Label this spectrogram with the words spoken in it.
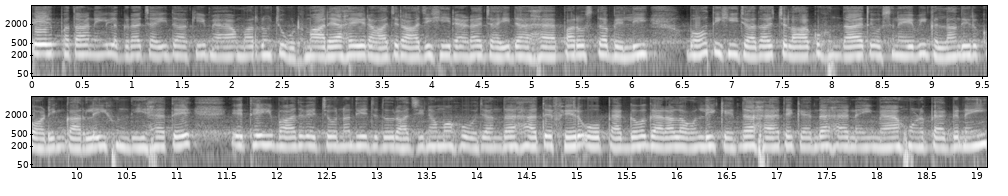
ਇਹ ਪਤਾ ਨਹੀਂ ਲੱਗਣਾ ਚਾਹੀਦਾ ਕਿ ਮੈਂ ਅਮਰ ਨੂੰ ਝੂਠ ਮਾਰਿਆ ਹੈ ਰਾਜ ਰਾਜ ਹੀ ਰਹਿਣਾ ਚਾਹੀਦਾ ਹੈ। ਪਰ ਉਸ ਦਾ ਬੇਲੀ ਬਹੁਤ ਹੀ ਜ਼ਿਆਦਾ ਚਲਾਕ ਹੁੰਦਾ ਹੈ ਤੇ ਉਸਨੇ ਇਹ ਵੀ ਗੱਲਾਂ ਦੀ ਰਿਕਾਰਡਿੰਗ ਕਰ ਲਈ ਹੁੰਦੀ ਹੈ ਤੇ ਇੱਥੇ ਹੀ ਬਾਅਦ ਵਿੱਚ ਉਹਨਾਂ ਦੀ ਜਦੋਂ ਰਾਜੀਨਾਮਾ ਹੋ ਜਾਂਦਾ ਹੈ ਤੇ ਫਿਰ ਉਹ ਪੈਗ ਵਗੈਰਾ ਲਾਉਣ ਲਈ ਕਹਿੰਦਾ ਹੈ ਤੇ ਕਹਿੰਦਾ ਹੈ, ਨਹੀਂ, ਮੈਂ ਹੁਣ ਪੈਗ ਨਹੀਂ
